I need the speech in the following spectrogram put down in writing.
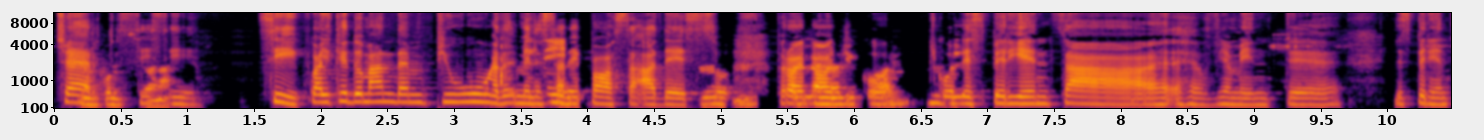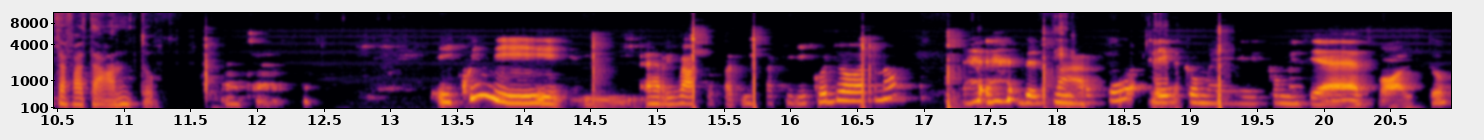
certo, sì, sì. Sì, qualche domanda in più me la sì. sarei posta adesso, mm-hmm. però è logico, con l'esperienza, eh, ovviamente, l'esperienza fa tanto. Eh, certo. E quindi è arrivato il fatidico giorno del parto sì. e come, come si è svolto?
